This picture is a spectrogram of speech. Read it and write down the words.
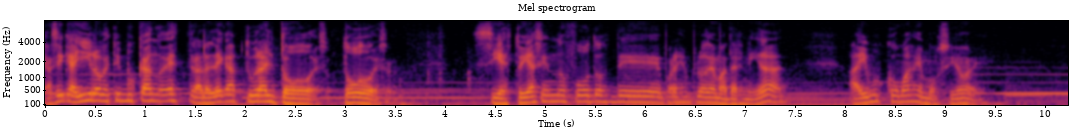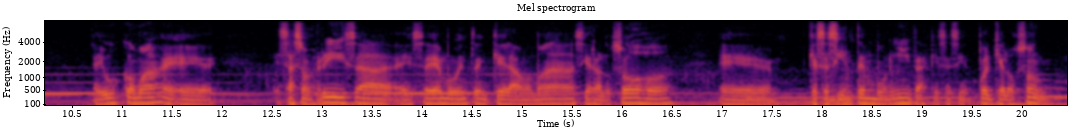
Así que allí lo que estoy buscando es tratar de capturar todo eso, todo eso. Si estoy haciendo fotos de, por ejemplo, de maternidad, ahí busco más emociones. Ahí busco más eh, eh, esa sonrisa, ese momento en que la mamá cierra los ojos, eh, que se sienten bonitas, que se sienten, porque lo son.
